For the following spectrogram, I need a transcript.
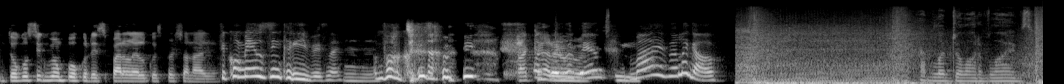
Então, eu consigo ver um pouco desse paralelo com esse personagem. Ficou meio os incríveis, né? Uhum. Uma coisa pra caramba. Mas é legal. I've lived a lot of lives.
